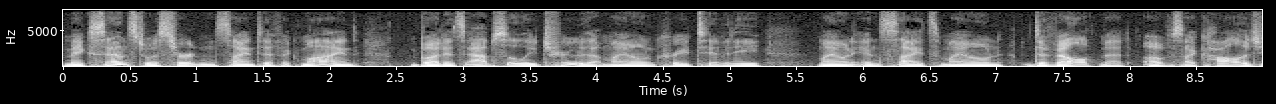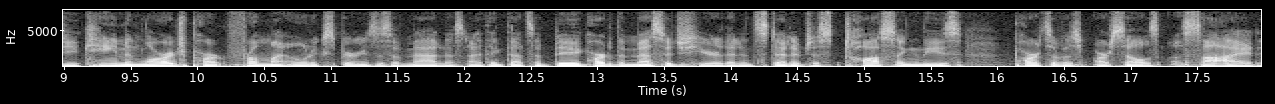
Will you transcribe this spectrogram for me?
make sense to a certain scientific mind." but it's absolutely true that my own creativity, my own insights, my own development of psychology came in large part from my own experiences of madness. And I think that's a big part of the message here that instead of just tossing these parts of us, ourselves aside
